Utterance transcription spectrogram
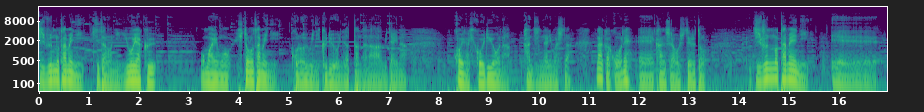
自分のために来てたのに、ようやくお前も人のためにこの海に来るようになったんだな、みたいな声が聞こえるような感じになりました。なんかこうね、えー感謝をしてると、自分のために、えー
